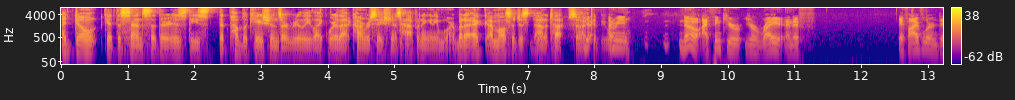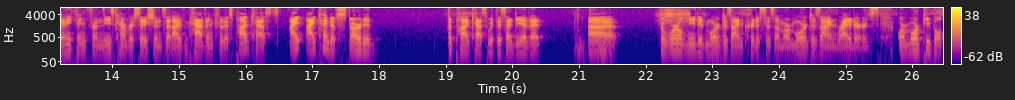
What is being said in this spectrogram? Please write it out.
I don't get the sense that there is these that publications are really like where that conversation is happening anymore. But I, am also just out of touch, so yeah, I could be wrong. I mean, no, I think you're you're right. And if if I've learned anything from these conversations that I'm having for this podcast, I, I kind of started the podcast with this idea that uh, the world needed more design criticism or more design writers or more people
